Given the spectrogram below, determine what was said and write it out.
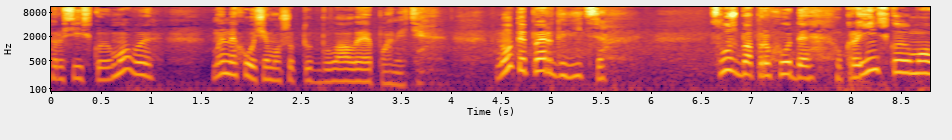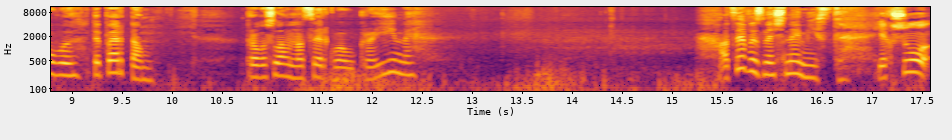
російською мовою. Ми не хочемо, щоб тут була алея пам'яті. Ну, тепер дивіться. Служба проходить українською мовою. Тепер там Православна церква України. А це визначне місце. Якщо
